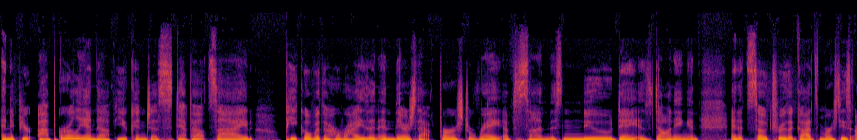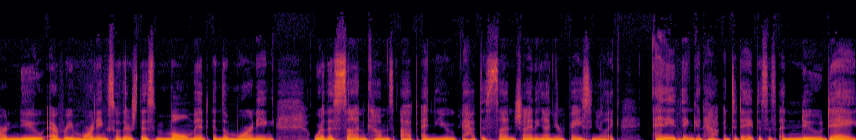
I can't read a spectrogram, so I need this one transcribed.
And if you're up early enough, you can just step outside peek over the horizon and there's that first ray of sun. This new day is dawning and and it's so true that God's mercies are new every morning. So there's this moment in the morning where the sun comes up and you have the sun shining on your face and you're like anything can happen today. This is a new day.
